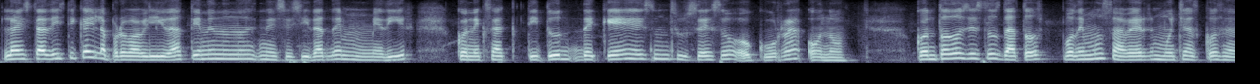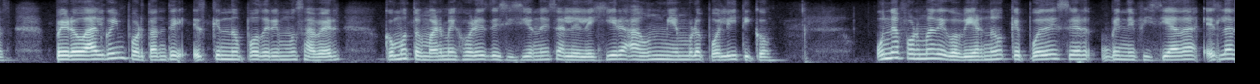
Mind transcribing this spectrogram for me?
La estadística y la probabilidad tienen una necesidad de medir con exactitud de que es un suceso ocurra o no. Con todos estos datos podemos saber muchas cosas, pero algo importante es que no podremos saber cómo tomar mejores decisiones al elegir a un miembro político. Una forma de gobierno que puede ser beneficiada es la,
